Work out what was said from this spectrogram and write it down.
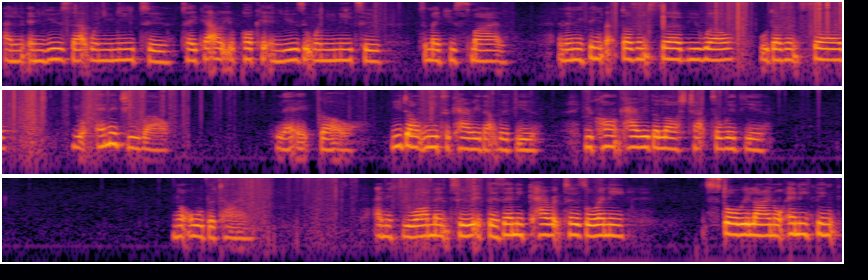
and, and use that when you need to. Take it out your pocket and use it when you need to to make you smile and anything that doesn't serve you well or doesn't serve your energy well, let it go. You don't need to carry that with you. You can't carry the last chapter with you. Not all the time. And if you are meant to, if there's any characters or any storyline or anything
